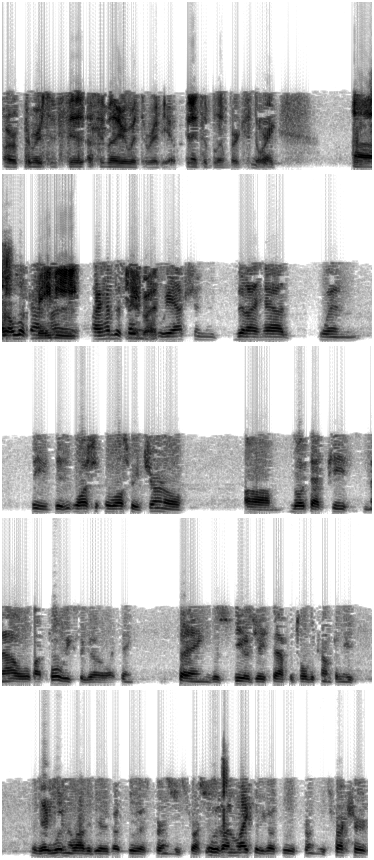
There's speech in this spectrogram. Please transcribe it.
or a person fi- familiar with the review, and it's a Bloomberg story. Uh, well, look, maybe I, I, have the same yeah, reaction that I had when the the Wall, the Wall Street Journal um, wrote that piece now about four weeks ago, I think, saying that DOJ staff had told the companies that they wouldn't allow the deal to go through as currently structured. It was unlikely to go through as currently structured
